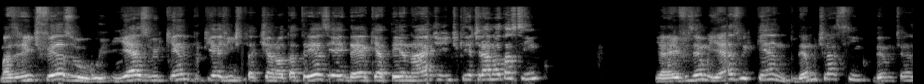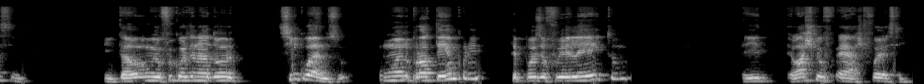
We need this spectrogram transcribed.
Mas a gente fez o Yes Weekend porque a gente tinha nota 13 e a ideia que ia ter NAD, a gente queria tirar nota 5. E aí fizemos, yes, we can, podemos tirar cinco, podemos tirar cinco. Então, eu fui coordenador cinco anos, um ano pro tempore, depois eu fui eleito, e eu acho que, eu, é, acho que foi assim.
